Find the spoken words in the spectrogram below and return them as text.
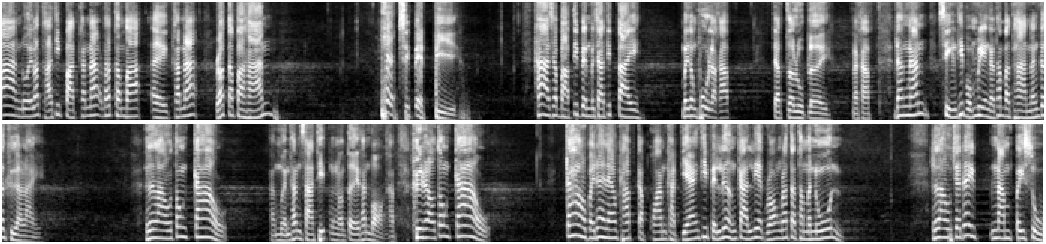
ร่างโดยรัฐาธิปัตย์คณะรัฐบาคณะรัฐประหาร 61 ปี 5 ฉบับที่เป็นประชาธิปไตยไม่ต้องพูดแล้วครับ จะสรุปเลยนะครับ ดังนั้นสิ่งที่ผมเรียนกับท่านประธานนั้นก็คืออะไร เราต้องก้าวเหมือนท่านสาธิตวงศ์หนองเตยท่านบอกครับ คือเราต้องก้าวก้าวไปได้แล้วครับ กับความขัดแย้งที่เป็นเรื่องการเรียกร้องรัฐธรรมนูญ เราจะได้นำไปสู่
